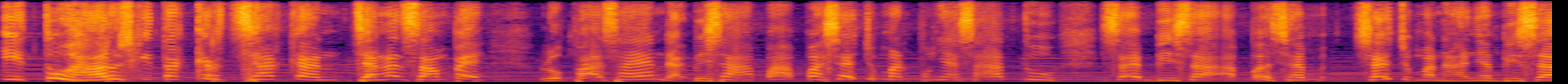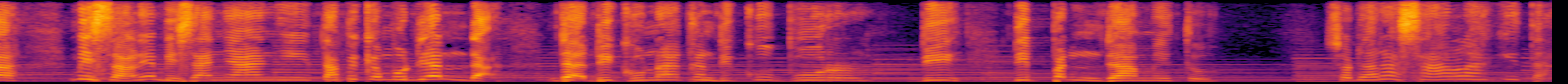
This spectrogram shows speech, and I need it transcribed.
itu harus kita kerjakan. Jangan sampai lupa saya enggak bisa apa-apa, saya cuma punya satu. Saya bisa apa? Saya, saya cuma hanya bisa, misalnya bisa nyanyi, tapi kemudian enggak, enggak digunakan, dikubur, di, dipendam itu. Saudara salah kita.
